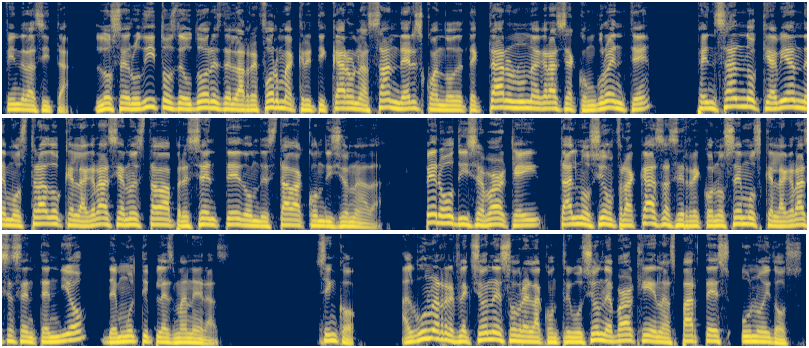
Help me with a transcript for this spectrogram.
Fin de la cita. Los eruditos deudores de la Reforma criticaron a Sanders cuando detectaron una gracia congruente, pensando que habían demostrado que la gracia no estaba presente donde estaba condicionada. Pero, dice Barclay, tal noción fracasa si reconocemos que la gracia se entendió de múltiples maneras. 5. Algunas reflexiones sobre la contribución de Barclay en las partes 1 y 2.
